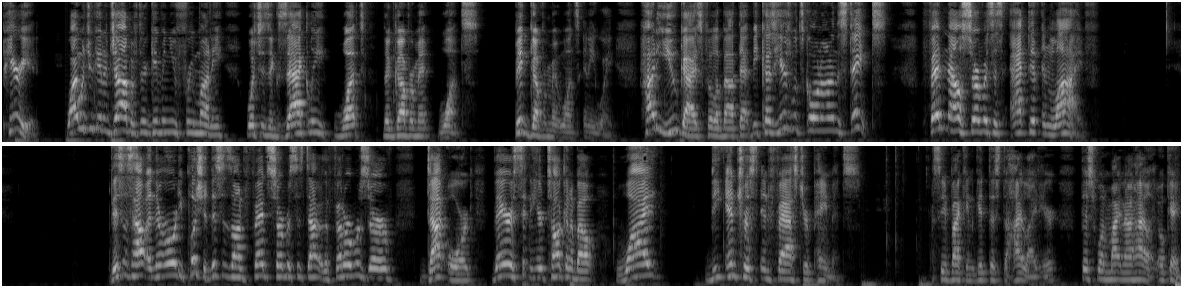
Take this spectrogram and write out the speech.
period. Why would you get a job if they're giving you free money, which is exactly what the government wants? Big government wants, anyway. How do you guys feel about that? Because here's what's going on in the States FedNow service is active and live. This is how, and they're already pushing. This is on Fed Services, the Federal Reserve.org. They are sitting here talking about why the interest in faster payments. Let's see if I can get this to highlight here. This one might not highlight. Okay.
